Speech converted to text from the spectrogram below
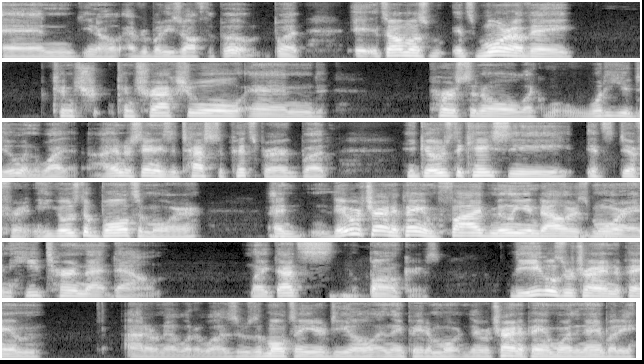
and you know everybody's off the boat. But it's almost it's more of a contra- contractual and personal. Like, what are you doing? Why? I understand he's attached to Pittsburgh, but he goes to KC. It's different. He goes to Baltimore, and they were trying to pay him five million dollars more, and he turned that down. Like that's bonkers. The Eagles were trying to pay him I don't know what it was. It was a multi-year deal, and they paid him more. They were trying to pay him more than anybody.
